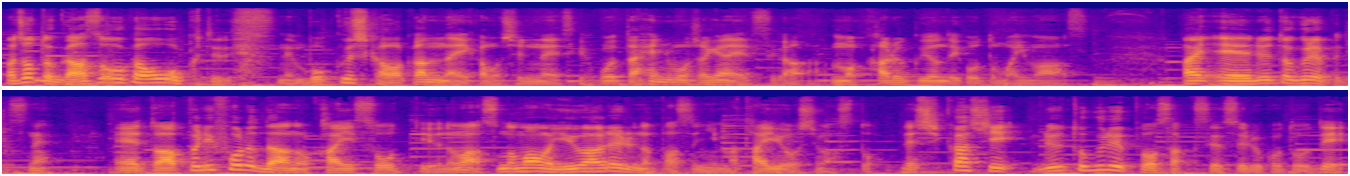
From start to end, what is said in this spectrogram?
まあ、ちょっと画像が多くてですね、僕しかわかんないかもしれないですけど、これ大変に申し訳ないですが、まあ、軽く読んでいこうと思います。はい、えールートグループですね。えーと、アプリフォルダーの階層っていうのは、そのまま URL のパスにまあ対応しますと。でしかし、ルートグループを作成することで、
